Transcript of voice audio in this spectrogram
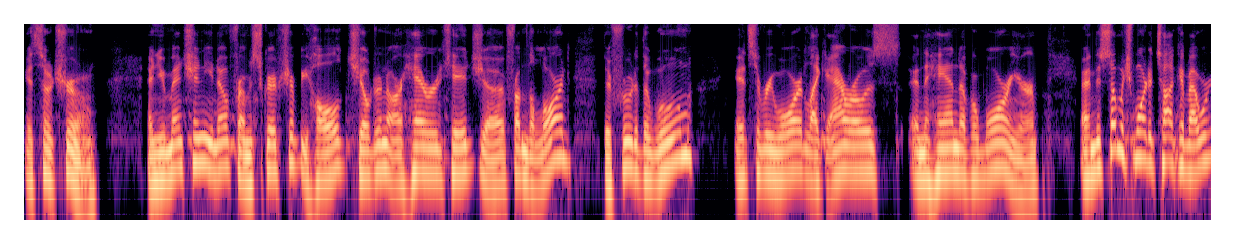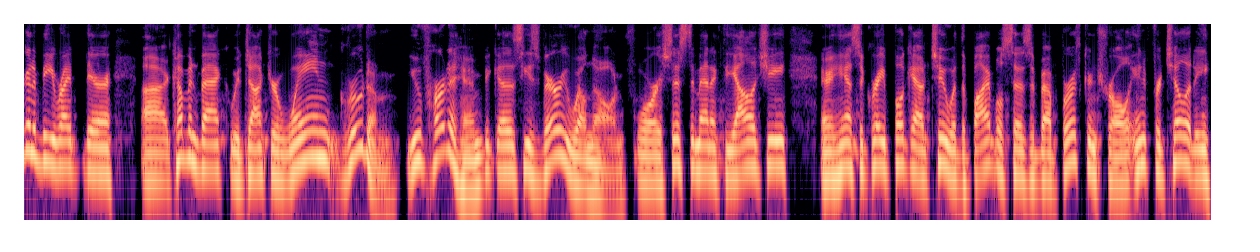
It's so true. And you mentioned, you know, from scripture, behold, children are heritage uh, from the Lord, the fruit of the womb. It's a reward like arrows in the hand of a warrior. And there's so much more to talk about. We're going to be right there uh, coming back with Dr. Wayne Grudem. You've heard of him because he's very well known for systematic theology. And he has a great book out too, what the Bible says about birth control, infertility,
